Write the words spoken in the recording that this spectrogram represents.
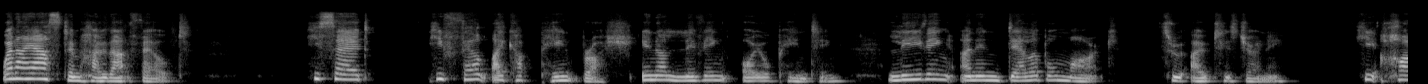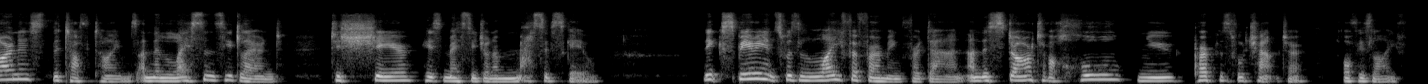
When I asked him how that felt, he said he felt like a paintbrush in a living oil painting, leaving an indelible mark throughout his journey. He harnessed the tough times and the lessons he'd learned to share his message on a massive scale. The experience was life affirming for Dan and the start of a whole new purposeful chapter of his life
